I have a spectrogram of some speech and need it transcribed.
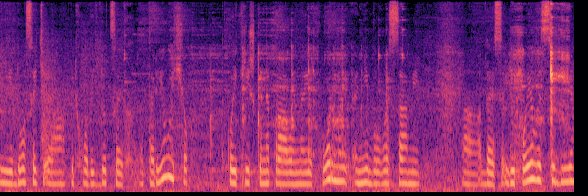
І досить підходить до цих тарілочок такої трішки неправильної форми, ніби ви самі десь ліпили собі.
